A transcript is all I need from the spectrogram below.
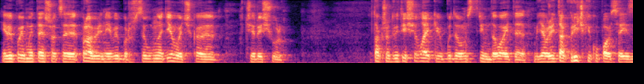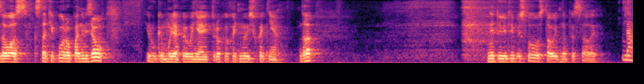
І ви поймете, що це правильний вибір, що це умна дівчинка чересчур. Так що 2000 лайків буде вам стрім, давайте. Я вже і так в річки купався із-за вас. Кстати, коропа не взяв, і руки муляки виняють трохи, хоч ми схотня. Да? Не даю тобі слово, ставить написали. Да.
